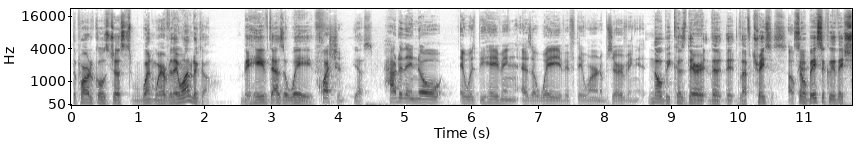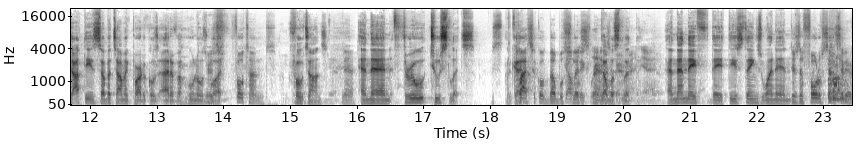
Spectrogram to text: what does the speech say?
the particles just went wherever they wanted to go, behaved as a wave. Question: Yes. How do they know it was behaving as a wave if they weren't observing it? No, because they're the it left traces. Okay. So basically, they shot these subatomic particles out of a who knows There's what photons. photons, Yeah. and then through two slits. It's the Okay. classical double, Double slit slit experiment. double slit thing. yeah. And then they they these things went in. There's a photosensitive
